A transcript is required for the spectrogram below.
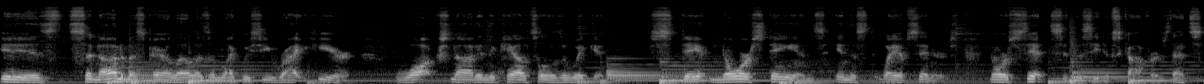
It is synonymous parallelism, like we see right here. Walks not in the counsel of the wicked, sta- nor stands in the way of sinners, nor sits in the seat of scoffers. That's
